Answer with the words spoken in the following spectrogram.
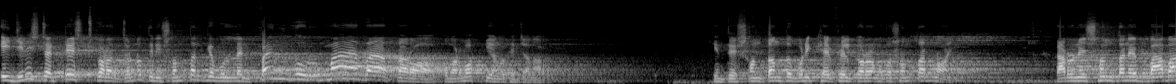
এই জিনিসটা টেস্ট করার জন্য তিনি সন্তানকে বললেন ফাইন্দুর মাদা তার তোমার মত কি আমাকে জানাও। কিন্তু সন্তান তো পরীক্ষায় ফেল করার মতো সন্তান নয়। কারণ এই সন্তানের বাবা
